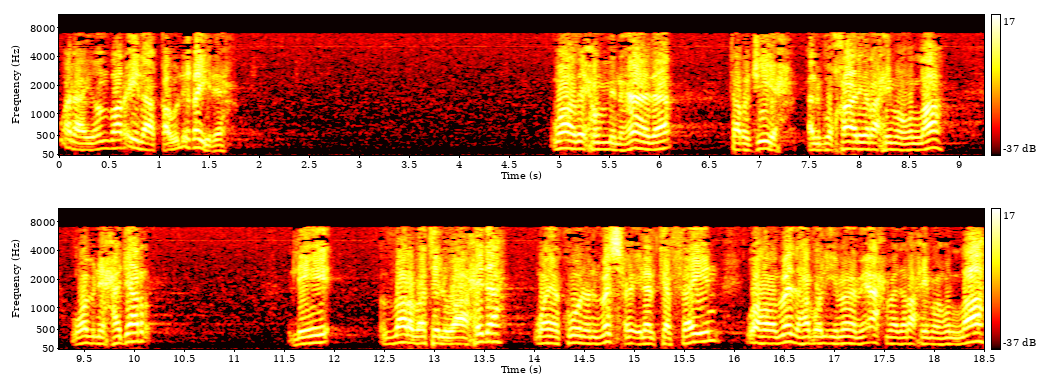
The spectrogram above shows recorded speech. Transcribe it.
ولا ينظر إلى قول غيره. واضح من هذا ترجيح البخاري رحمه الله وابن حجر للضربة الواحدة ويكون المسح إلى الكفين وهو مذهب الإمام أحمد رحمه الله.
